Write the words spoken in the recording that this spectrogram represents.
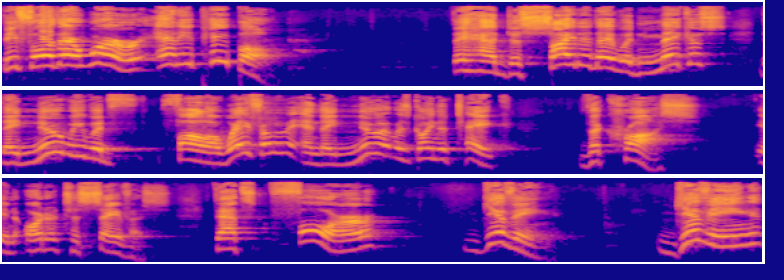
Before there were any people. They had decided they would make us. They knew we would fall away from Him, and they knew it was going to take the cross in order to save us. That's for giving. Giving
